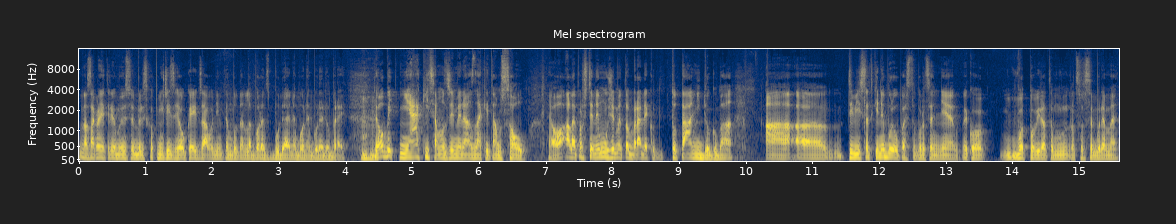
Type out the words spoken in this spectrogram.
na základě kterého my jsme byli schopni říct, že OK, v závodním tempu tenhle borec bude nebo nebude dobrý. Mm-hmm. Jo, byť nějaký samozřejmě náznaky tam jsou, jo, ale prostě nemůžeme to brát jako totální dogma, a, a ty výsledky nebudou úplně stoprocentně jako odpovídat tomu, na co se budeme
